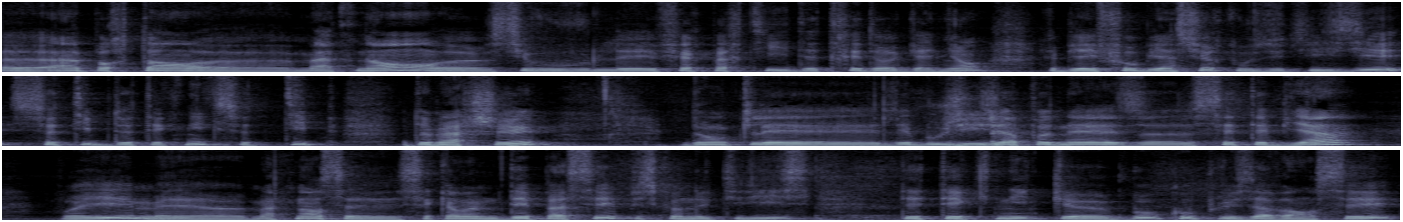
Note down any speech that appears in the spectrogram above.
euh, importants euh, maintenant. si vous voulez faire partie des traders gagnants eh bien il faut bien sûr que vous utilisiez ce type de technique, ce type de marché. Donc les, les bougies japonaises c'était bien vous voyez mais euh, maintenant c'est quand même dépassé puisqu'on utilise des techniques euh, beaucoup plus avancées.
